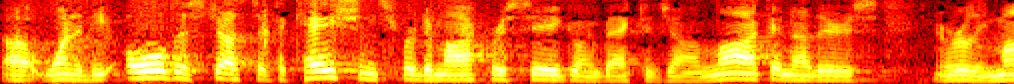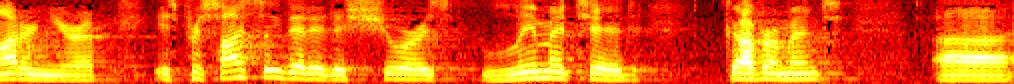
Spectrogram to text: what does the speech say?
Uh, one of the oldest justifications for democracy, going back to John Locke and others in early modern Europe, is precisely that it assures limited government uh,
